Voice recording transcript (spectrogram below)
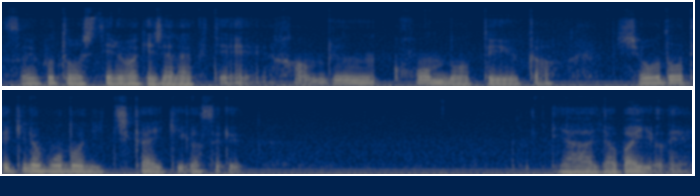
そういうことをしてるわけじゃなくて半分本能というか衝動的なものに近い気がする。いややばいよね。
